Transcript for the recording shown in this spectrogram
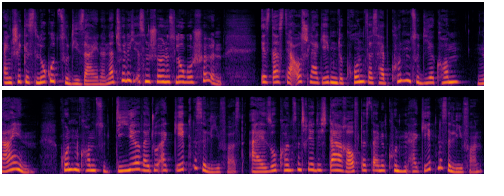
ein schickes Logo zu designen, natürlich ist ein schönes Logo schön. Ist das der ausschlaggebende Grund, weshalb Kunden zu dir kommen? Nein. Kunden kommen zu dir, weil du Ergebnisse lieferst. Also konzentriere dich darauf, dass deine Kunden Ergebnisse liefern.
